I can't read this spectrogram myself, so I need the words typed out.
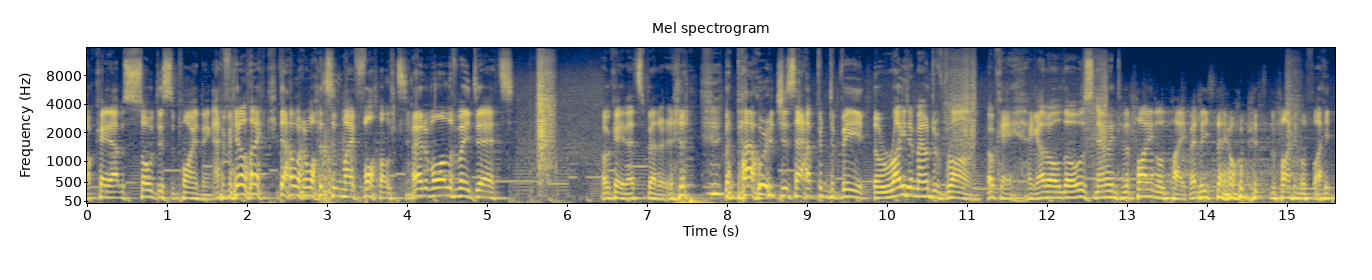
Okay, that was so disappointing. I feel like that one wasn't my fault. Out of all of my deaths. Okay, that's better. the power just happened to be the right amount of wrong. Okay, I got all those. Now into the final pipe. At least I hope it's the final pipe.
